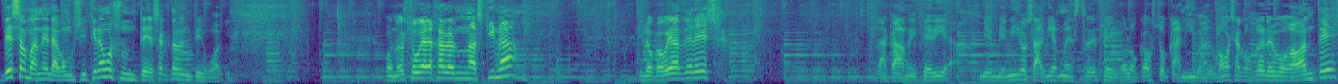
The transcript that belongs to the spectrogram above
de esa manera, como si hiciéramos un té, exactamente igual. Bueno, esto voy a dejarlo en una esquina y lo que voy a hacer es la carnicería. Bienvenidos a Viernes 13, Holocausto Caníbal. Vamos a coger el bogavante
